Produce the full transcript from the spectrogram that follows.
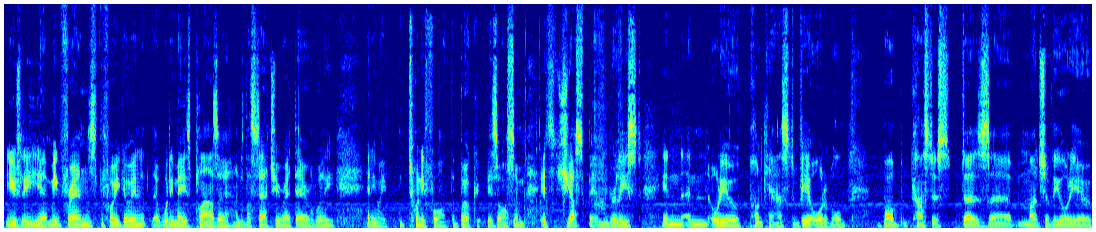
usually uh, meet friends before you go in at, at, Willie Mays Plaza under the statue right there of Willie. Anyway, 24, the book is awesome. It's just been released in an audio podcast via Audible. Bob Costas does uh, much of the audio,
